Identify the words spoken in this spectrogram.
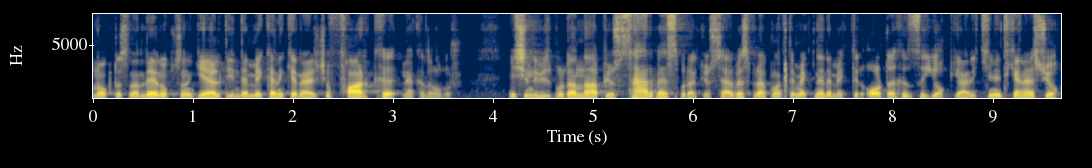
noktasından L noktasına geldiğinde mekanik enerji farkı ne kadar olur? E şimdi biz buradan ne yapıyoruz? Serbest bırakıyoruz. Serbest bırakmak demek ne demektir? Orada hızı yok. Yani kinetik enerjisi yok.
